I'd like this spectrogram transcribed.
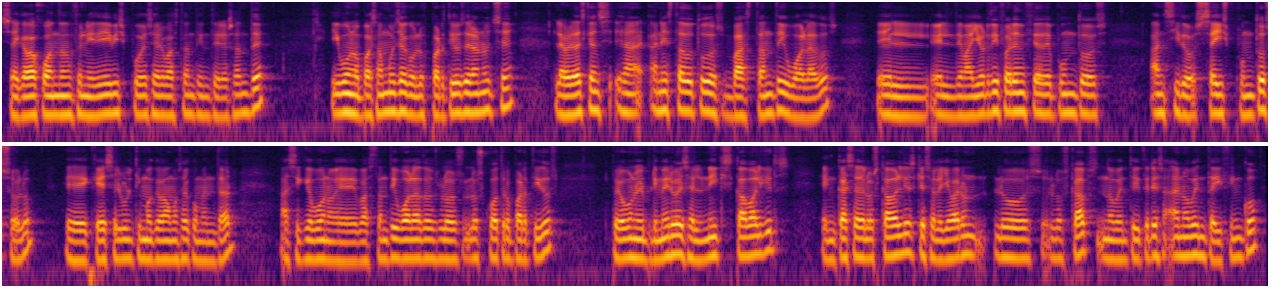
Se acaba jugando Anthony Davis, puede ser bastante interesante. Y bueno, pasamos ya con los partidos de la noche. La verdad es que han, estado todos bastante igualados. El, el, de mayor diferencia de puntos han sido 6 puntos solo, que es el último que vamos a comentar. Así que bueno, bastante igualados los, los cuatro partidos. Pero bueno, el primero es el Knicks Cavaliers en casa de los Cavaliers que se lo llevaron los, los Cavs 93 a 95,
